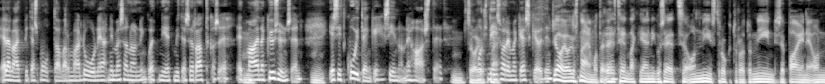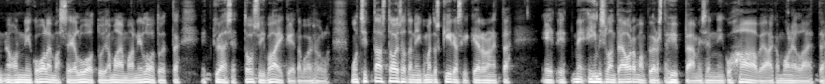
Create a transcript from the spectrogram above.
elämää, että pitäisi muuttaa varmaan duunia, niin mä sanon, niin kuin, että, niin, että mitä se ratkaisee. Että mm. mä aina kysyn sen. Mm. Ja sitten kuitenkin siinä on ne haasteet. Mm, Mutta niin, sori, mä keskeytin. Joo, joo, just näin, mutta mm. sen takia niin kuin se, että se on niin strukturoitu, niin se paine on, on niin kuin olemassa ja luotu ja maailma on niin luotu, että, että kyllä se tosi vaikeaa voisi olla. Mutta sitten taas toisaalta, niin kuin mä tuossa kirjassakin kerron, että et, et me ihmisillä on tämä oravan pyörästä hyppäämisen niin kuin haave aika monella, että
